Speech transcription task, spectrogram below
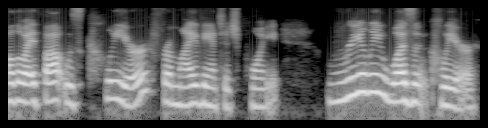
although I thought was clear from my vantage point, really wasn't clear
